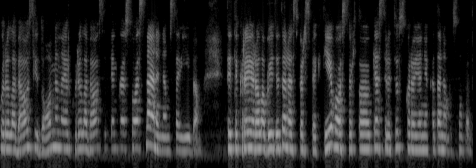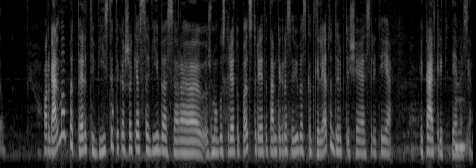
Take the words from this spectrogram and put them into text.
kuri labiausiai domina ir kuri labiausiai tinka su asmeniniam savybėm. Tai tikrai yra labai didelės perspektyvos ir tokia sritis, kurioje niekada nebus nuobodu. Ar galima patarti vystyti kažkokias savybės, ar žmogus turėtų pats turėti tam tikras savybės, kad galėtų dirbti šioje srityje? Į ką atkreipti dėmesį?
